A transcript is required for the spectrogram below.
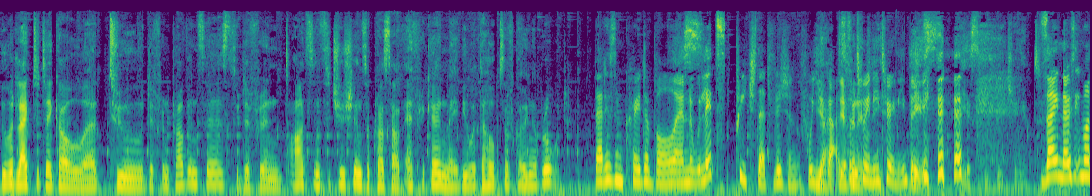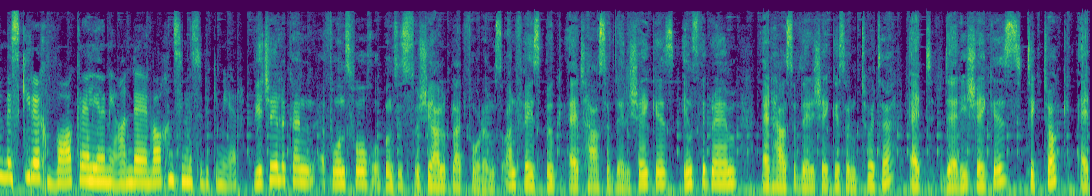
We would like to take our work to different provinces, to different arts institutions across South Africa, and maybe with the hopes of going abroad. That is incredible. And let's preach that vision for you guys for 2023. Yes, yes, preaching it. Zane, nou is iemand nuuskierig, waar kry hulle in die hande en waar gaan sien hulle so 'n bietjie meer? Weet jy, julle kan vir ons volg op ons sosiale platforms on Facebook at House of Dirty Shakers, Instagram at House of Dirty Shakers on Twitter at Dirty Shakers, TikTok at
